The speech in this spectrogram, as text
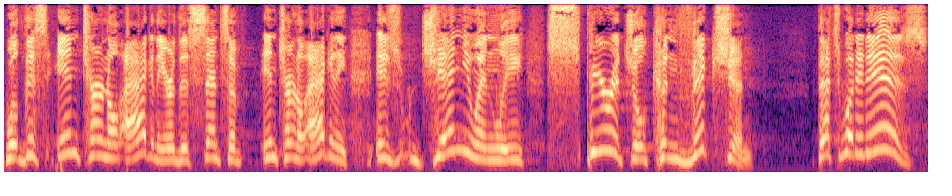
Well, this internal agony or this sense of internal agony is genuinely spiritual conviction. That's what it is.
